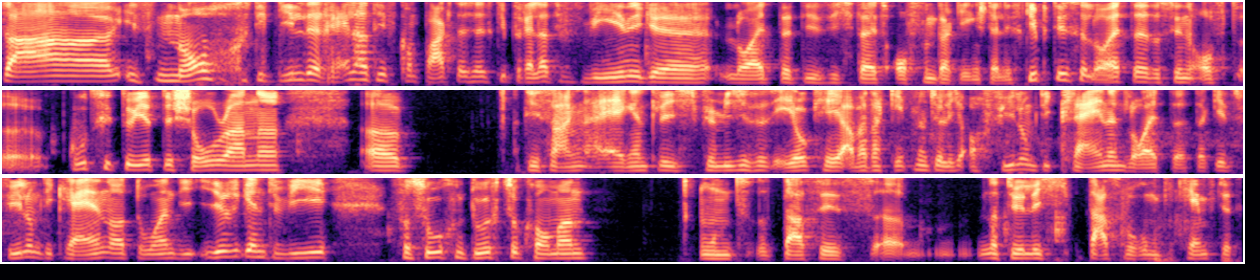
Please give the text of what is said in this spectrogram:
da ist noch die Gilde relativ kompakt, also es gibt relativ wenige Leute, die sich da jetzt offen dagegen stellen. Es gibt diese Leute, das sind oft äh, gut situierte Showrunner, äh, die sagen, na, eigentlich, für mich ist es eh okay, aber da geht es natürlich auch viel um die kleinen Leute. Da geht es viel um die kleinen Autoren, die irgendwie versuchen durchzukommen und das ist äh, natürlich das, worum gekämpft wird.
